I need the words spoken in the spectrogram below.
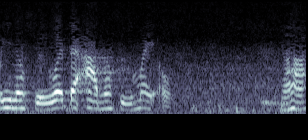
มีหนังสือไว้แต่อ่านหนังสือไม่ออกนะฮะ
